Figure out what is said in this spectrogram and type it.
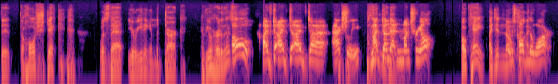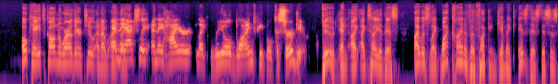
The the whole shtick was that you're eating in the dark. Have you heard of this? Oh, I've I've I've uh, actually I've done that in Montreal. okay. I didn't know it was called I- Noir, Okay, it's called Noir there too. And I, I, and they I- actually and they hire like real blind people to serve you. dude, and I, I tell you this, I was like, what kind of a fucking gimmick is this? This is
